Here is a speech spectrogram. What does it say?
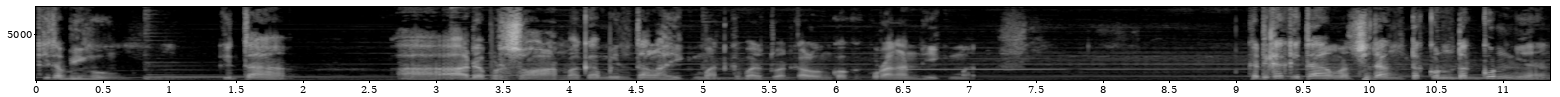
kita bingung, kita uh, ada persoalan, maka mintalah hikmat kepada Tuhan. Kalau engkau kekurangan hikmat, ketika kita sedang tekun-tekunnya,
